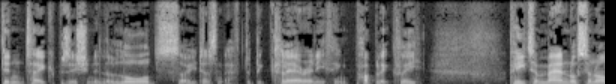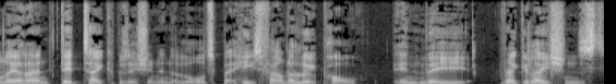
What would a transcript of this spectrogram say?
didn't take a position in the Lords, so he doesn't have to declare anything publicly. Peter Mandelson, on the other hand, did take a position in the Lords, but he's found a loophole in the regulations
